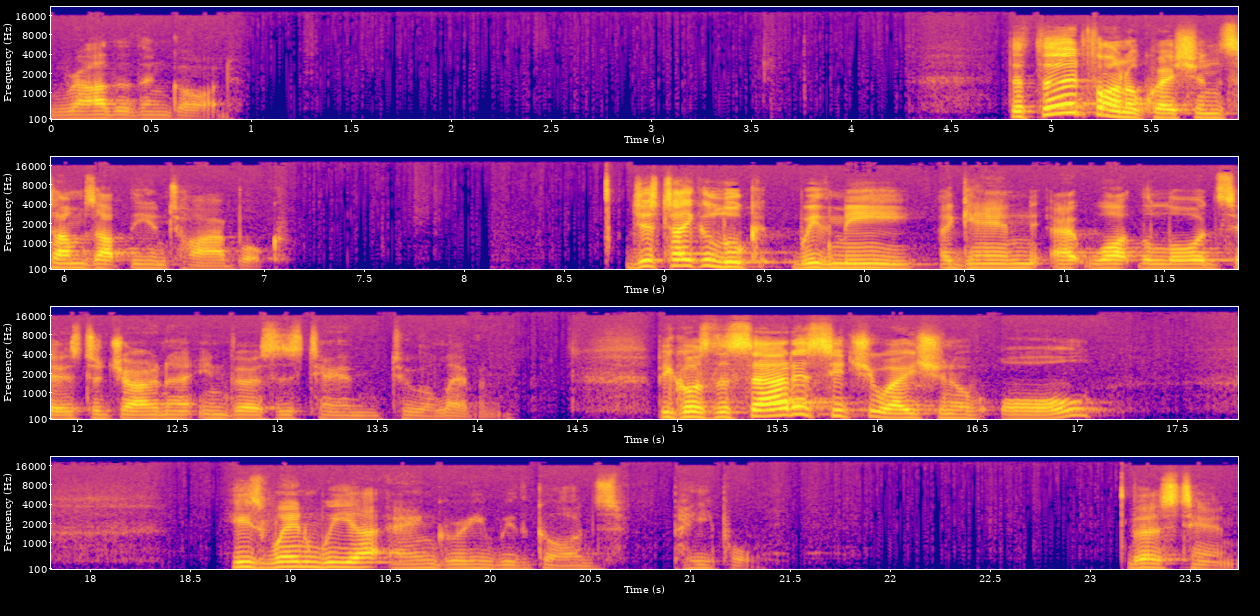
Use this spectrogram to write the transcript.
rather than God. The third final question sums up the entire book. Just take a look with me again at what the Lord says to Jonah in verses 10 to 11. Because the saddest situation of all is when we are angry with God's people. Verse 10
